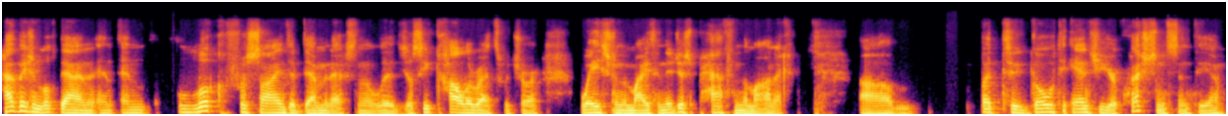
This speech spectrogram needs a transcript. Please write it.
have the patient look down and, and look for signs of Demodex in the lids. You'll see collarettes, which are waste from the mite, and they're just pathognomonic. Um, but to go to answer your question, Cynthia,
